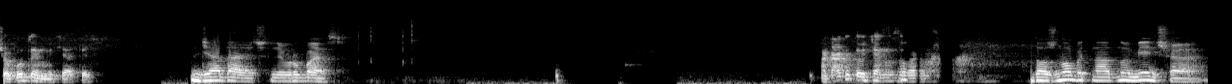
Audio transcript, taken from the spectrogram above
Что, путаем мы тебя опять? Я, да, я что не врубаюсь. А как это у тебя называется? Должно быть на одну меньше,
